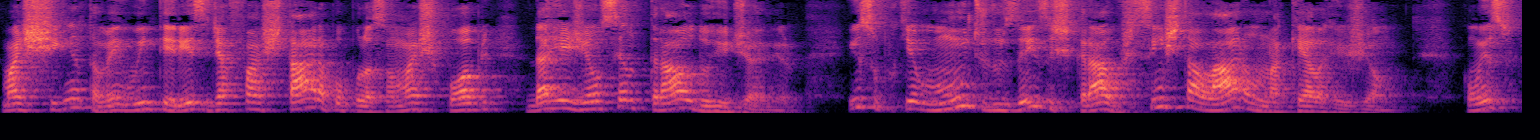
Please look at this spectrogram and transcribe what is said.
mas tinha também o interesse de afastar a população mais pobre da região central do Rio de Janeiro. Isso porque muitos dos ex-escravos se instalaram naquela região. Com isso,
